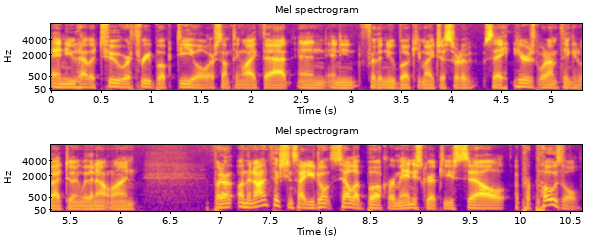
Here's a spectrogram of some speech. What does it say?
and you have a two or three book deal or something like that. And and you, for the new book, you might just sort of say, "Here's what I'm thinking about doing with an outline." But on the nonfiction side, you don't sell a book or a manuscript; you sell a proposal,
